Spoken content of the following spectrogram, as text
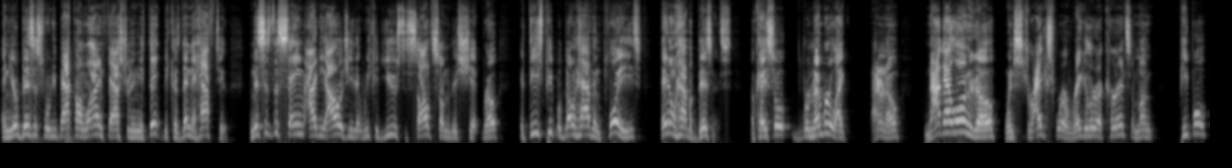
And your business will be back online faster than you think because then they have to. And this is the same ideology that we could use to solve some of this shit, bro. If these people don't have employees, they don't have a business. Okay. So remember, like, I don't know, not that long ago when strikes were a regular occurrence among people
